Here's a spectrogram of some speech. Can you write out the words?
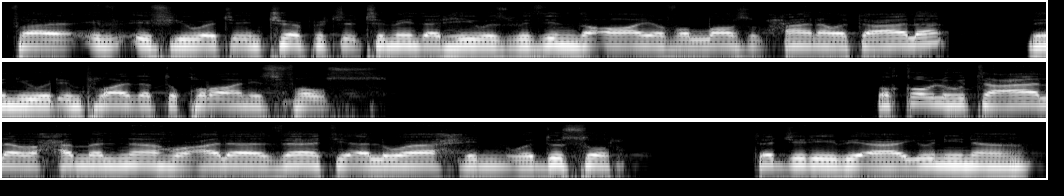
For if, if you were to interpret it to mean that he was within the eye of Allah subhanahu wa ta'ala, then you would imply that the Quran is false. وقوله تعالى وحملناه على ذات ألواح ودسر تجري بأعيننا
